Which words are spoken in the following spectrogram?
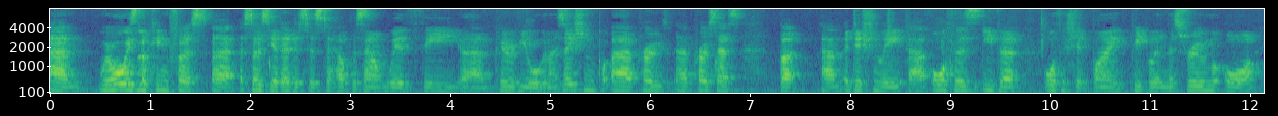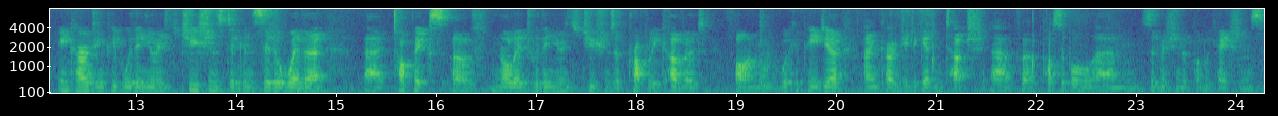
Um, we're always looking for uh, associate editors to help us out with the um, peer review organization uh, pro process, but um, additionally, uh, authors, either authorship by people in this room or encouraging people within your institutions to consider whether uh, topics of knowledge within your institutions are properly covered on Wikipedia. I encourage you to get in touch uh, for possible um, submission of publications.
